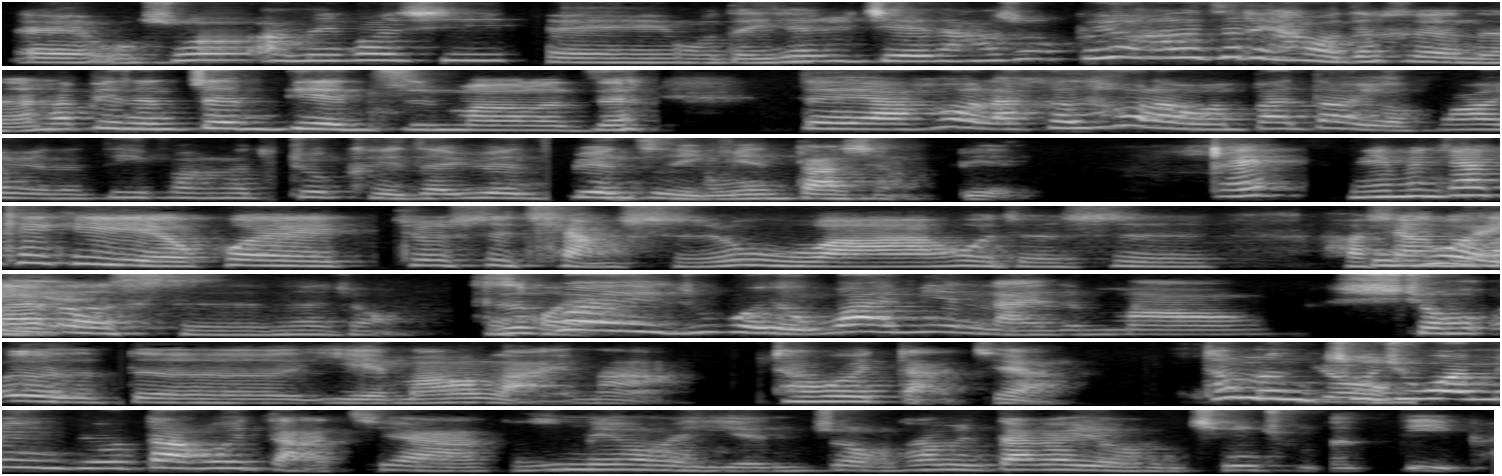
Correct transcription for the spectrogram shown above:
哎，我说啊，没关系，哎，我等一下去接它。他说不用，它在这里好的很呢，它变成镇店之猫了。这样，对呀、后来后后来我们搬到有花园的地方，它就可以在院院子里面大小便。哎，你们家 Kiki 也会就是抢食物啊，或者是好不会饿死那种，只会如果有外面来的猫，凶恶的野猫来嘛，它会打架。他们出去外面溜达会打架，可是没有很严重。他们大概有很清楚的地盘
